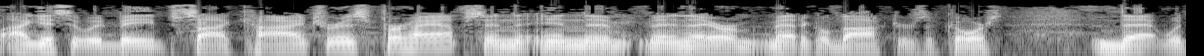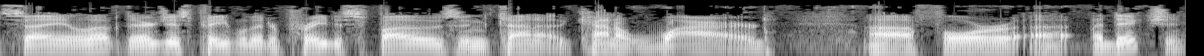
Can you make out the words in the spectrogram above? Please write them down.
I guess it would be psychiatrists, perhaps, and in the and they are medical doctors, of course, that would say, look, they're just people that are predisposed and kind of kind of wired. Uh, for uh, addiction,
